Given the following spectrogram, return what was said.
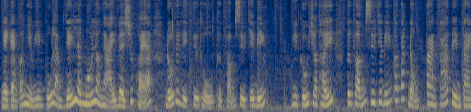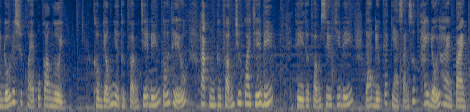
Ngày càng có nhiều nghiên cứu làm dấy lên mối lo ngại về sức khỏe đối với việc tiêu thụ thực phẩm siêu chế biến. Nghiên cứu cho thấy thực phẩm siêu chế biến có tác động tàn phá tiềm tàng đối với sức khỏe của con người. Không giống như thực phẩm chế biến tối thiểu hoặc thực phẩm chưa qua chế biến, thì thực phẩm siêu chế biến đã được các nhà sản xuất thay đổi hoàn toàn –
